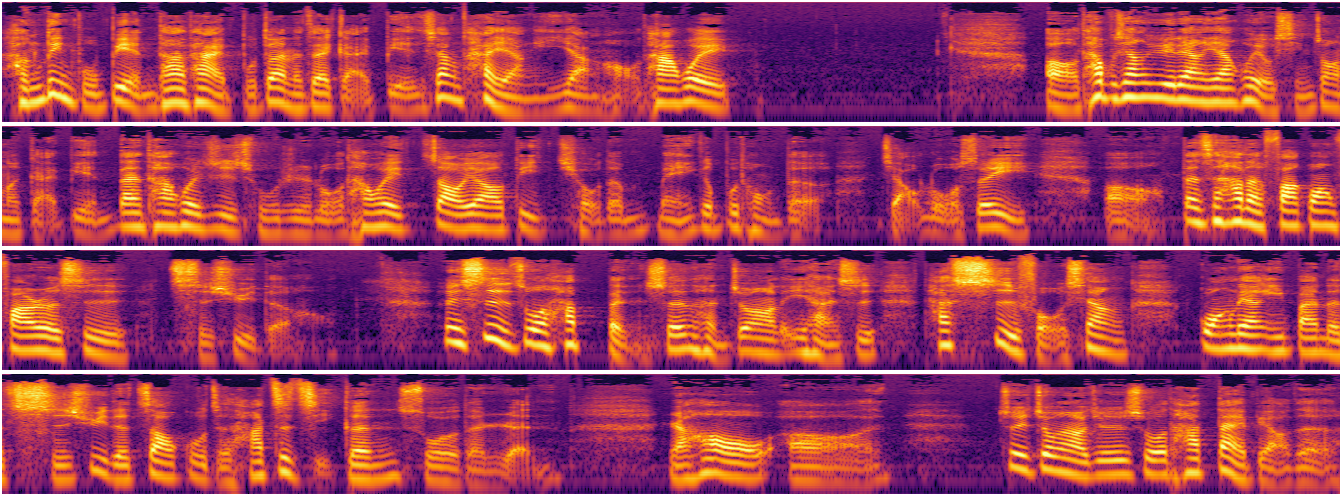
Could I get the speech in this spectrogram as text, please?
恒定不变，它它也不断的在改变，像太阳一样哈，它会。哦，它不像月亮一样会有形状的改变，但它会日出日落，它会照耀地球的每一个不同的角落，所以，哦，但是它的发光发热是持续的。所以狮子座它本身很重要的意涵是，它是否像光亮一般的持续的照顾着他自己跟所有的人。然后，呃，最重要就是说，它代表的，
